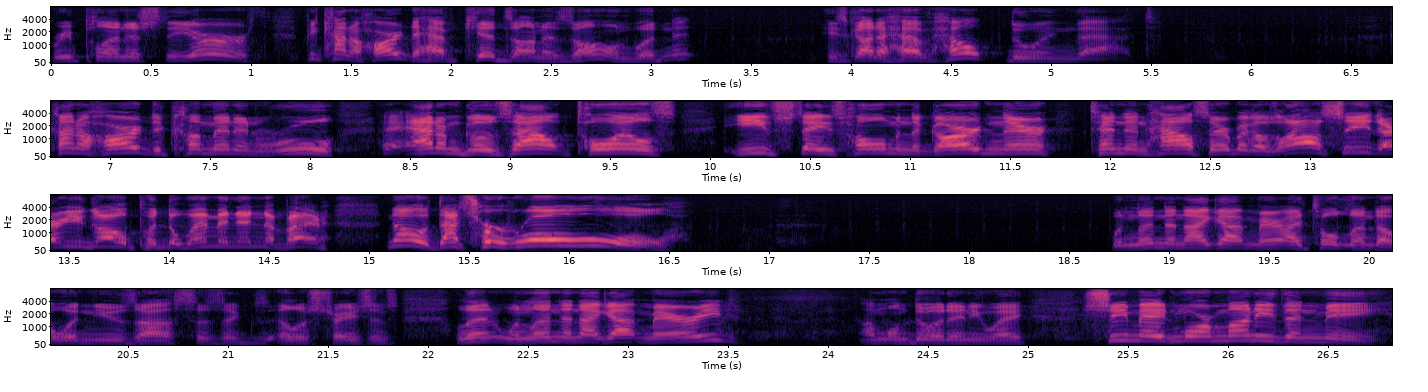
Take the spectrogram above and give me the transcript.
replenish the earth. It'd be kind of hard to have kids on his own, wouldn't it? He's got to have help doing that. Kind of hard to come in and rule. Adam goes out, toils. Eve stays home in the garden there, tending house. Everybody goes, Oh, see, there you go. Put the women in the bed. No, that's her role. When Linda and I got married, I told Linda I wouldn't use us as illustrations. When Linda and I got married, I'm going to do it anyway, she made more money than me.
